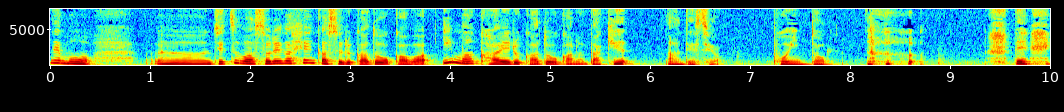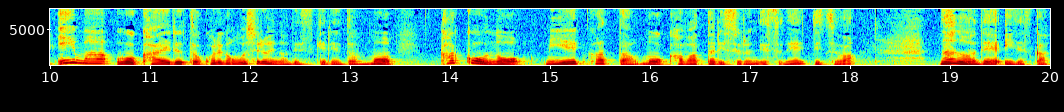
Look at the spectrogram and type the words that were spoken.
でもうん実はそれが変化するかどうかは今変えるかどうかなだけなんですよポイント。で今を変えるとこれが面白いのですけれども過去の見え方も変わったりするんですね実は。なのでいいですか？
